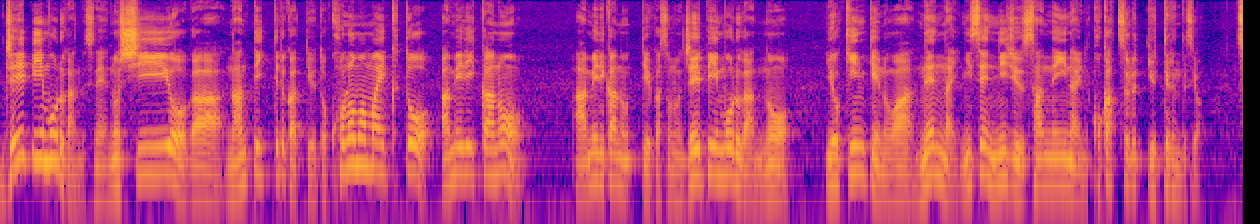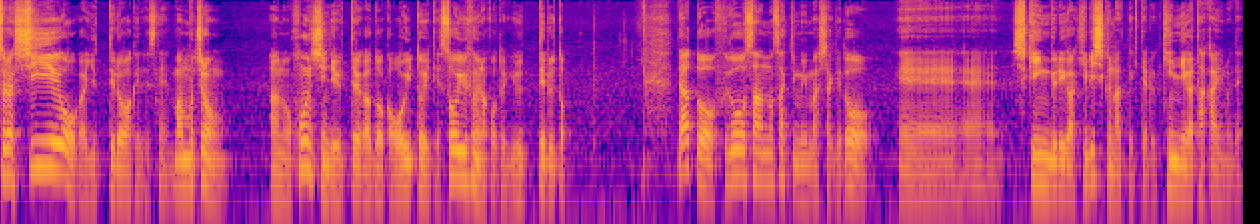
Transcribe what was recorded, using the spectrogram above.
JP モルガンですね、の CEO が何て言ってるかっていうと、このままいくと、アメリカの、アメリカのっていうか、その JP モルガンの預金っていうのは、年内、2023年以内に枯渇するって言ってるんですよ。それは CEO が言ってるわけですね。まあもちろん、あの本心で言ってるかどうか置いといて、そういうふうなことを言ってると。であと、不動産のさっきも言いましたけど、えー資金繰りが厳しくなってきてる、金利が高いので、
